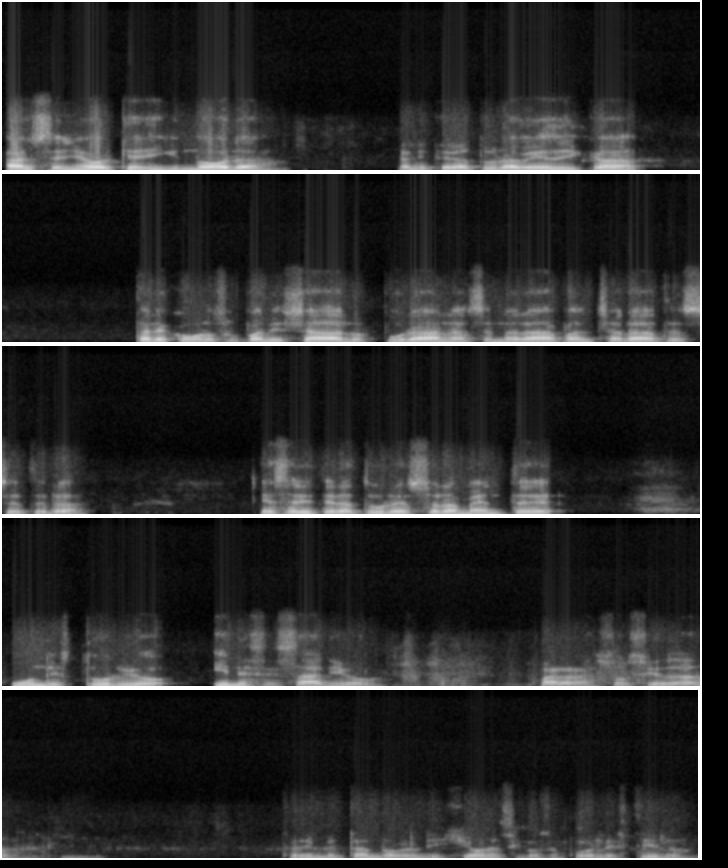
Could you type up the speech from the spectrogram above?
al Señor que ignora la literatura védica tales como los Upanishads, los Puranas, el Narada, Pancharat, etc. Esa literatura es solamente un disturbio innecesario para la sociedad. Están inventando religiones y cosas por el estilo,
